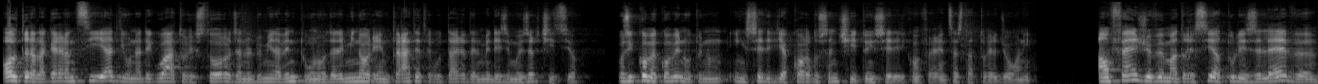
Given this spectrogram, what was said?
oltre alla garanzia di un adeguato ristoro già nel 2021 delle minori entrate tributarie del medesimo esercizio, così come convenuto in, un, in sede di accordo sancito in sede di conferenza Stato-Regioni. Enfin, je veux m'adresser à tous les élèves,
